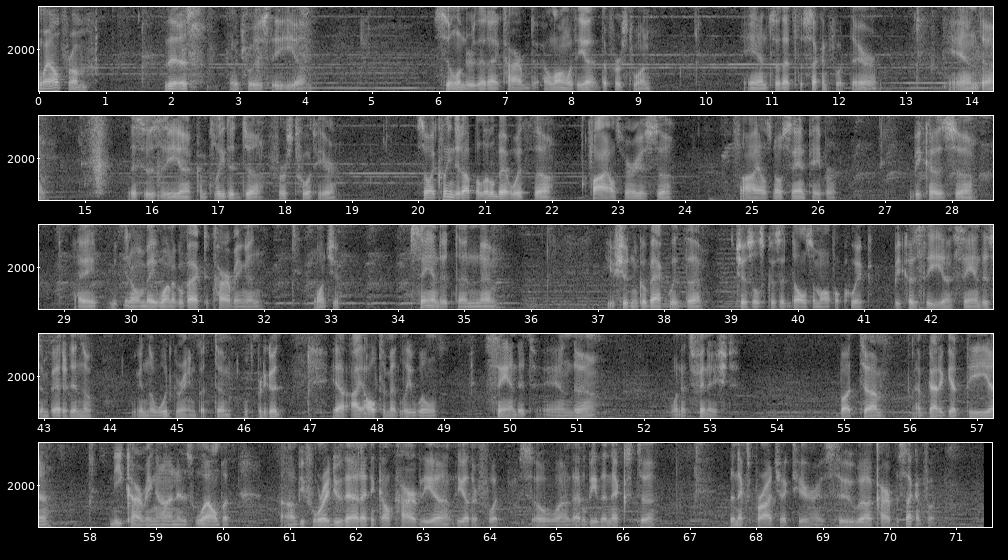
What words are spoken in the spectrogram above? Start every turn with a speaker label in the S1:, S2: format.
S1: Well, from this, which was the um, cylinder that I carved along with the uh, the first one, and so that's the second foot there, and uh, this is the uh, completed uh, first foot here. So I cleaned it up a little bit with uh, files, various uh, files, no sandpaper, because I, you know, may want to go back to carving, and once you sand it, then um, you shouldn't go back with uh, chisels because it dulls them awful quick because the uh, sand is embedded in the in the wood grain. But um, it's pretty good. Yeah, I ultimately will sand it and uh, when it's finished but um, I've got to get the uh, knee carving on as well but uh, before I do that I think I'll carve the uh, the other foot. So uh, that'll be the next uh, the next project here is to carve the second foot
